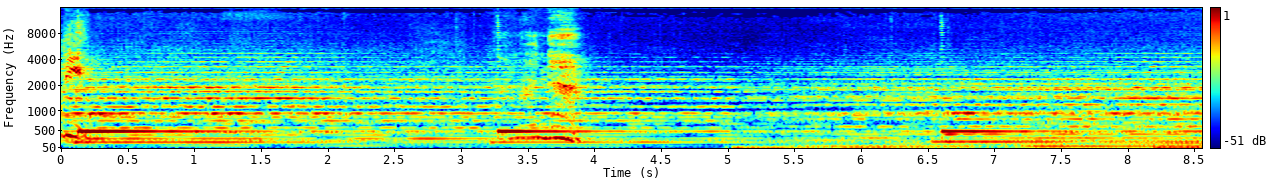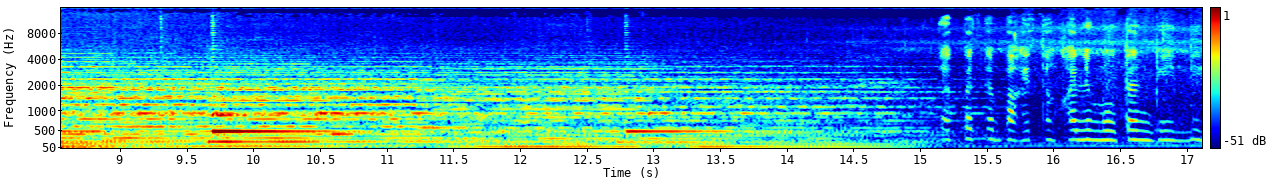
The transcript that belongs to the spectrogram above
Lili! Tama na. Dapat na bakit ang kalimutan Billy?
